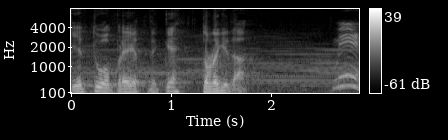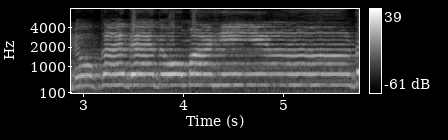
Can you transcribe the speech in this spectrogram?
ಎತ್ತುವ ಪ್ರಯತ್ನಕ್ಕೆ ತೊಡಗಿದ. ಮಿಡುಕದದು ಮಹಿಯಿಂದ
